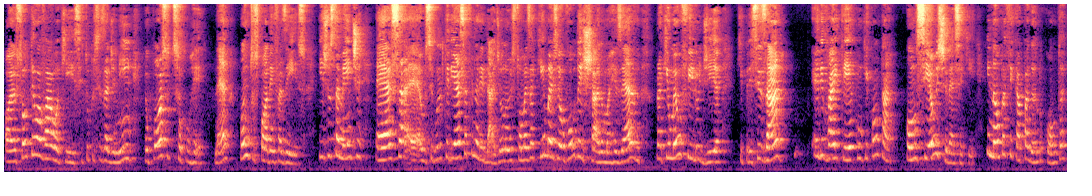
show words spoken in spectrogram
olha, eu sou o teu aval aqui, se tu precisar de mim, eu posso te socorrer, né? Quantos podem fazer isso? E justamente essa, é, o seguro teria essa finalidade. Eu não estou mais aqui, mas eu vou deixar uma reserva para que o meu filho, o dia que precisar, ele vai ter com que contar, como se eu estivesse aqui, e não para ficar pagando conta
